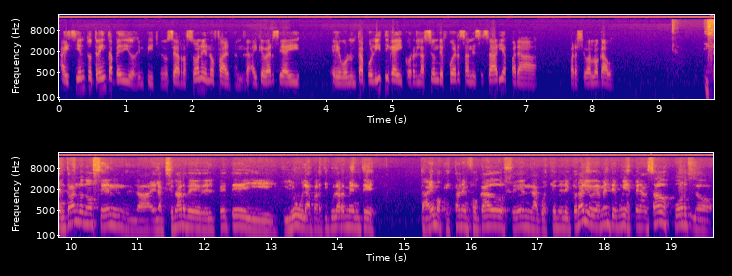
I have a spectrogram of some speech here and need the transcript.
Hay 130 pedidos de impeachment, o sea, razones no faltan. Hay que ver si hay eh, voluntad política y correlación de fuerzas necesarias para, para llevarlo a cabo. Y centrándonos en el accionar del PT y, Lula particularmente, sabemos que están enfocados en la cuestión electoral y obviamente muy esperanzados por lo,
